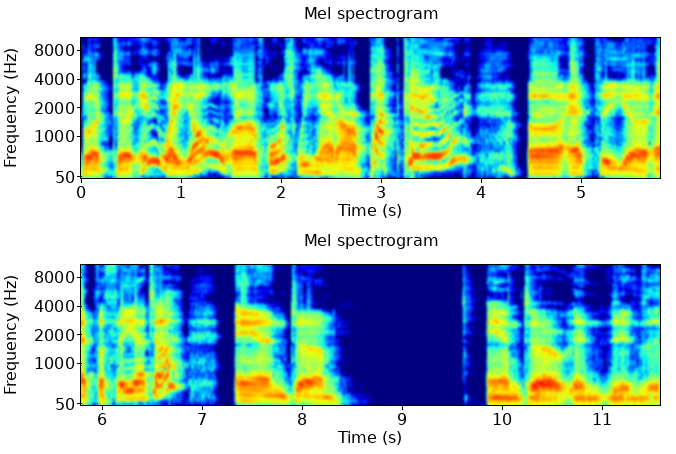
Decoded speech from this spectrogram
but uh, anyway, y'all. Uh, of course, we had our popcorn at the at the theater, and. Um, and uh, and the, the,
